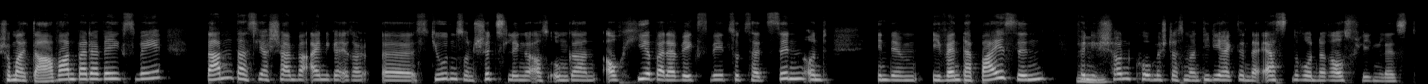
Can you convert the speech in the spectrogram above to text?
schon mal da waren bei der WXW. Dann, dass ja scheinbar einige ihrer äh, Students und Schützlinge aus Ungarn auch hier bei der WXW zurzeit sind und in dem Event dabei sind, finde Mhm. ich schon komisch, dass man die direkt in der ersten Runde rausfliegen lässt.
